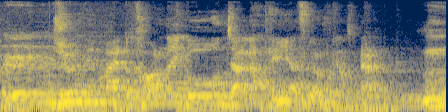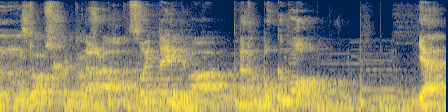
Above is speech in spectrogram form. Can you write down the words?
10年前と変わらないゴーンジャーが10 years グランプリなんですよねあれ。うん確かにだからそういった意味ではなんか僕もいや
